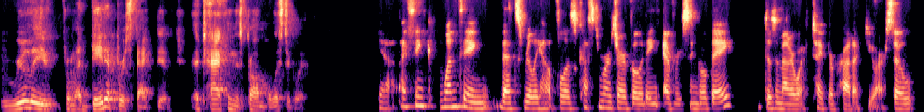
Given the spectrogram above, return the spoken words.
really, from a data perspective, attacking this problem holistically? Yeah, I think one thing that's really helpful is customers are voting every single day. It doesn't matter what type of product you are. So,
